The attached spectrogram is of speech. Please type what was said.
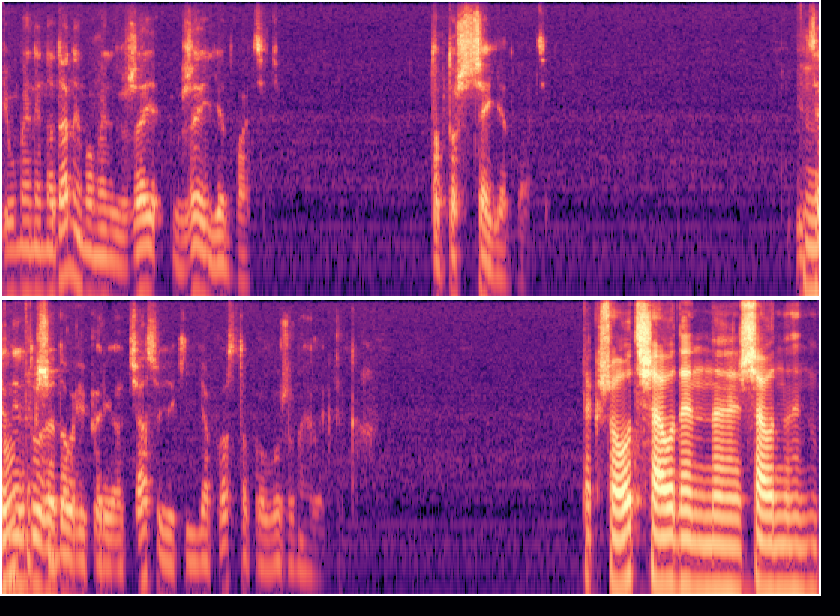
і в мене на даний момент вже, вже є 20. Тобто ще є 20. І це Ну, не дуже що- довгий період часу, який я просто проводжу на електриках. Так що, от ще один, е, ще один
